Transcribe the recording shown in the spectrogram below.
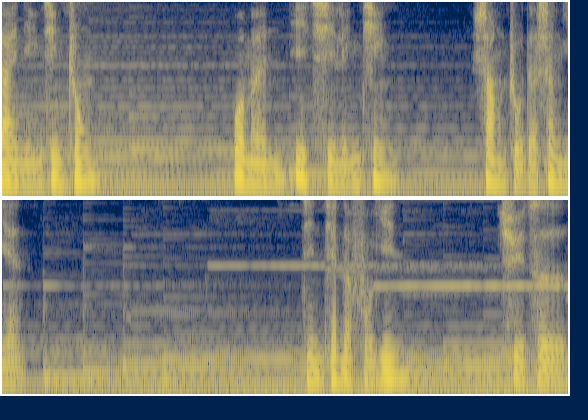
在宁静中，我们一起聆听上主的圣言。今天的福音取自《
